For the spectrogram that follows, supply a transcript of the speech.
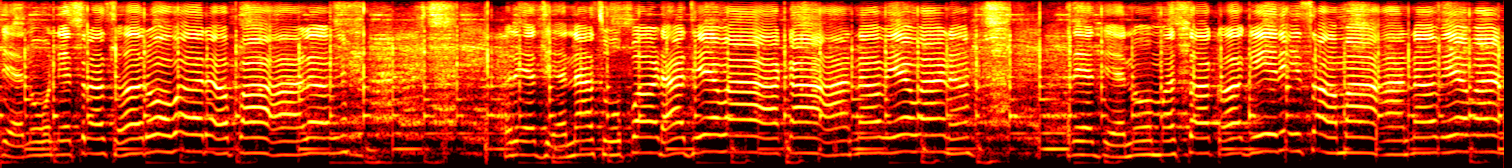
જેનું નેત્ર સરોવર પાળવે રે જેના સુપડા જેવા કાન વેવાણ રે જેનું મસ્તક ગીરી સમાન વેવાણ.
